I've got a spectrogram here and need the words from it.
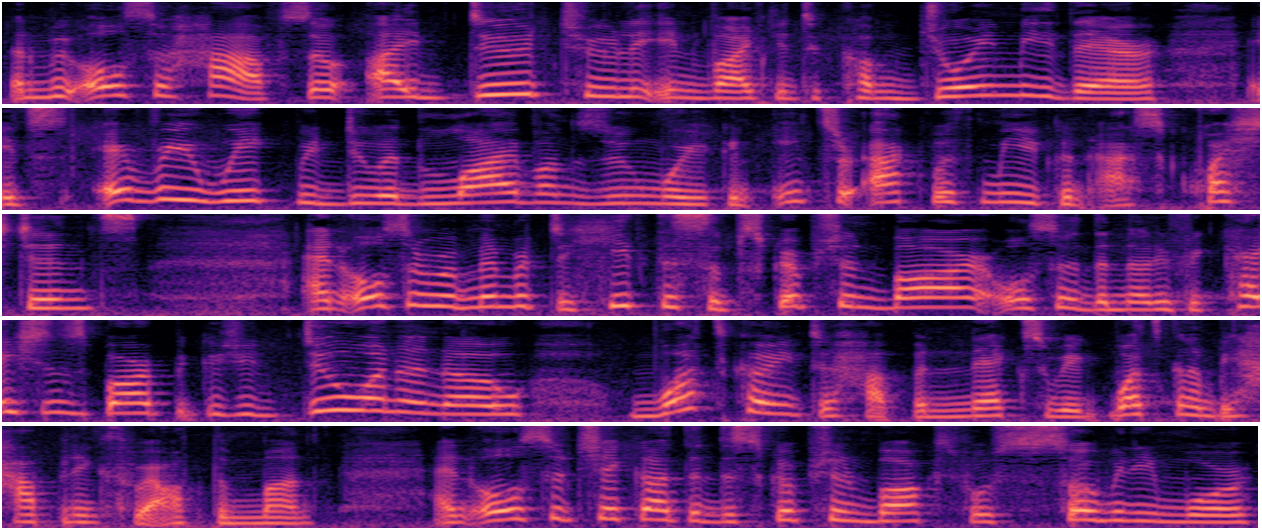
that we also have. So I do truly invite you to come join me there. It's every week we do it live on Zoom where you can interact with me, you can ask questions. And also remember to hit the subscription bar, also the notifications bar, because you do want to know what's going to happen next week, what's going to be happening throughout the month. And also check out the description box for so many more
